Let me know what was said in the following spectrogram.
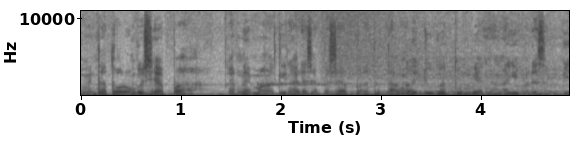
Minta tolong ke siapa? Karena emang lagi nggak ada siapa-siapa. Tetangga juga tumbenan lagi pada sepi.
